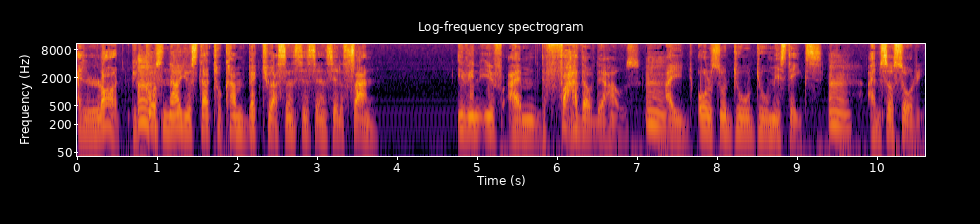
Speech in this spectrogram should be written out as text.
a lot mm. because now you start to come back to your senses and say, son, even if I'm the father of the house, mm. I also do do mistakes. I'm so sorry.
